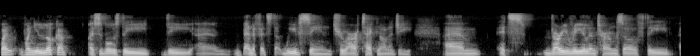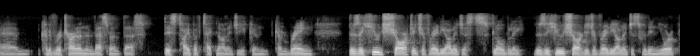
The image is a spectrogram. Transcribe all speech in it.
When when you look at, I suppose the the um, benefits that we've seen through our technology, um, it's very real in terms of the um, kind of return on investment that this type of technology can can bring. There's a huge shortage of radiologists globally. There's a huge shortage of radiologists within Europe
